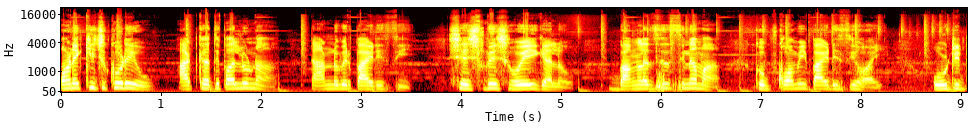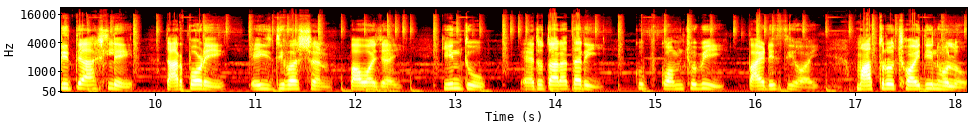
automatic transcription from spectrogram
অনেক কিছু করেও আটকাতে পারল না তাণ্ডবের পাইরেসি। শেষমেশ হয়েই গেল। বাংলাদেশের সিনেমা খুব কমই পাইরেসি হয়। ওটিটিতে আসলে তারপরে এইচডি ভার্সন পাওয়া যায়। কিন্তু এত তাড়াতাড়ি খুব কম ছবি পাইরেসি হয়। মাত্র ছয় দিন হলো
